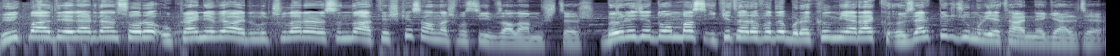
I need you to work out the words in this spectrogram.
Büyük badirelerden sonra Ukrayna ve ayrılıkçılar arasında ateşkes anlaşması imzalanmıştır. Böylece Donbas iki tarafa da bırakılmayarak özerk bir cumhuriyet haline geldi.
